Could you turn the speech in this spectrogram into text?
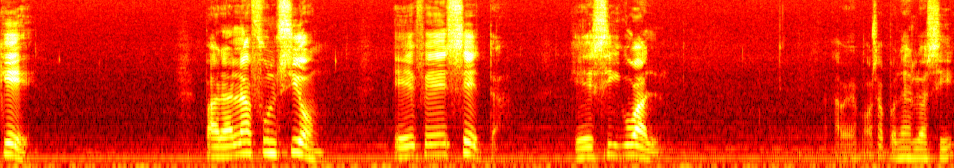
que para la función f z, que es igual, a ver, vamos a ponerlo así,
